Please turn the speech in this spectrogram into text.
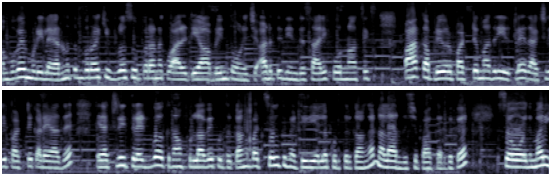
நம்பவே முடியல. இரநூத்தம்பது ரூபாய்க்கு இவ்வளோ சூப்பரான குவாலிட்டியா அப்படின்னு தோணுச்சு. அடுத்து இது இந்த சாரி ஃபோர் நாட் சிக்ஸ் பார்க்க அப்படியே ஒரு பட்டு மாதிரி இருக்குல்ல இது ஆக்சுவலி பட்டு கிடையாது. இது ஆக்சுவலி த்ரெட் ஒர்க் தான் ஃபுல்லாகவே கொடுத்துருக்காங்க பட் சில்க் மெட்டீரியலில் கொடுத்துருக்காங்க. நல்லா இருந்துச்சு பார்க்கறதுக்கு. ஸோ இது மாதிரி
